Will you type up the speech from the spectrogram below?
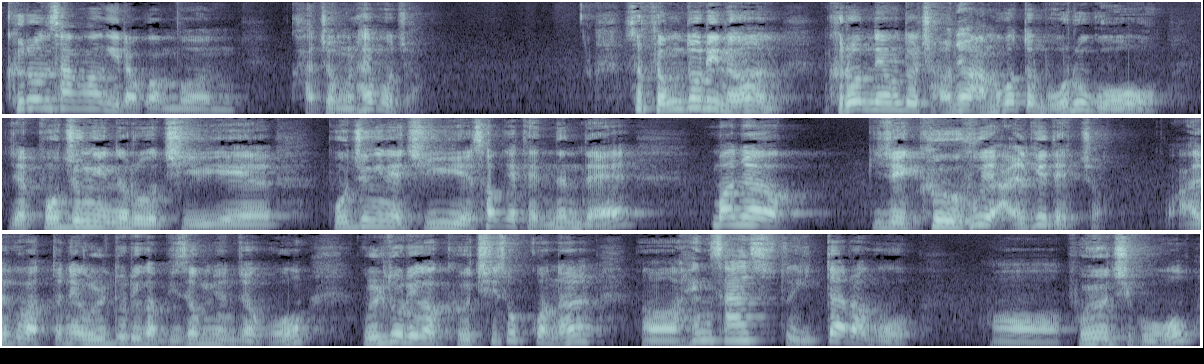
그런 상황이라고 한번 가정을 해보죠. 그래서 병돌이는 그런 내용들 전혀 아무것도 모르고 이제 보증인으로 지위에 보증인의 지위에 서게 됐는데 만약 이제 그 후에 알게 됐죠. 알고 봤더니 을돌이가 미성년자고 을돌이가 그 취소권을 어, 행사할 수도 있다라고 어, 보여지고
